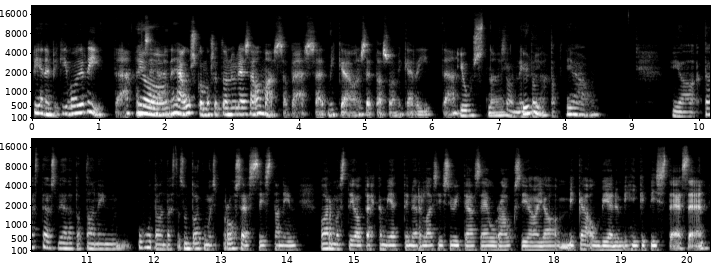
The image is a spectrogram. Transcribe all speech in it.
pienempikin voi riittää. Että sehän, nehän uskomukset on yleensä omassa päässä, että mikä on se taso, mikä riittää. Just näin. Se on niin Kyllä. totta. Joo. Ja tästä jos vielä tota, niin puhutaan tästä sun toipumisprosessista, niin varmasti oot ehkä miettinyt erilaisia syitä ja seurauksia ja mikä on vienyt mihinkin pisteeseen.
